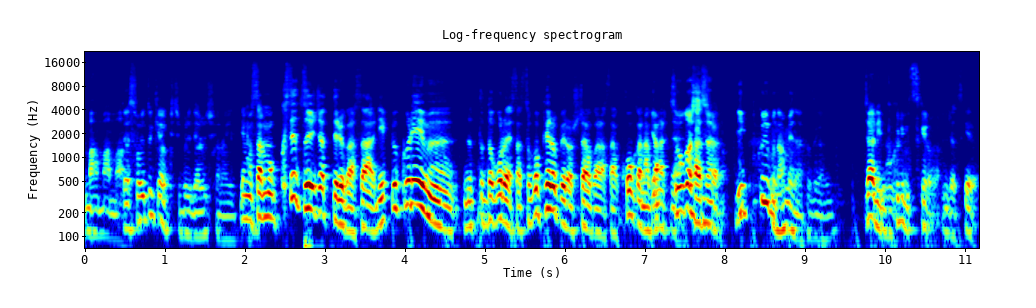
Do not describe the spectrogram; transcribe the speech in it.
まあまあまあ。でそういう時は唇でやるしかない。でもさもう癖ついちゃってるからさリップクリーム塗ったところでさそこペロペロしちゃうからさ効果ないくなやっちゃう。そうかしない。リップクリーム舐めないさすがに。じゃあリップクリームつけろよ。じゃあつける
